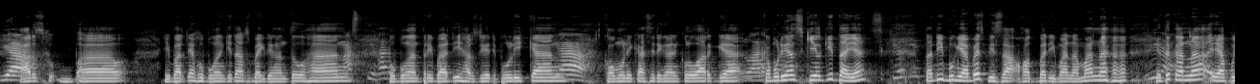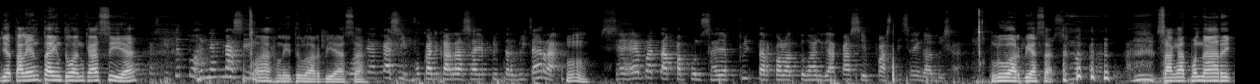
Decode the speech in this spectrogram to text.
Ya. harus eh, ibaratnya hubungan kita harus baik dengan Tuhan, hubungan pribadi harus juga dipulihkan, Ya. komunikasi dengan keluarga, Keluarga. kemudian skill kita ya. Tadi Bung Yabes bisa khotbah di mana-mana. Iya. Itu karena ya punya talenta yang Tuhan kasih ya. Itu Tuhan yang kasih. Ah, itu luar Tuhan biasa. yang kasih bukan karena saya pintar bicara. Mm. Sehebat apa pun saya pintar kalau Tuhan gak kasih pasti saya nggak bisa. Luar biasa. Sangat menarik.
